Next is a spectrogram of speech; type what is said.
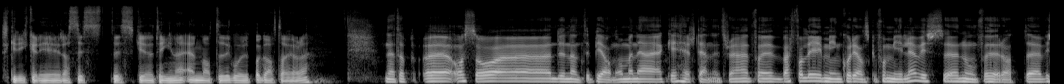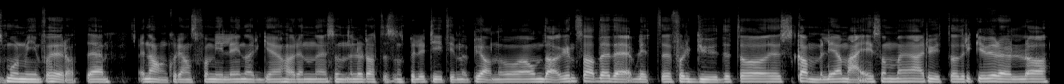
skriker de rasistiske tingene, enn at de går ut på gata og gjør det. Nettopp. Eh, og så, eh, Du nevnte piano, men jeg er ikke helt enig, tror jeg. For I hvert fall i min koreanske familie. Hvis, eh, noen får høre at, hvis moren min får høre at en annen koreansk familie i Norge har en sønn eller datter som spiller ti timer piano om dagen, så hadde det blitt forgudet og skammelig av meg som er ute og drikker øl. og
